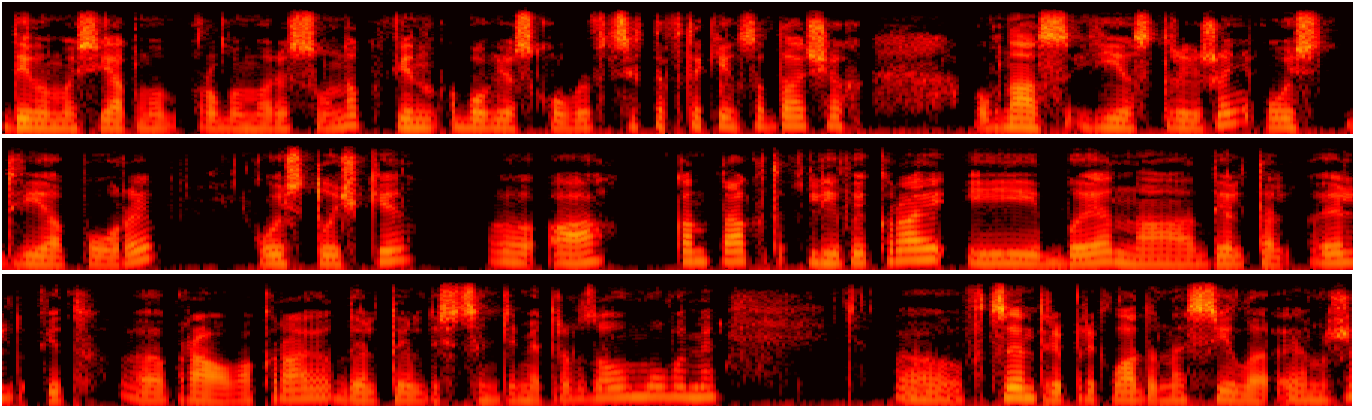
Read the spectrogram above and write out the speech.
Дивимося, як ми робимо рисунок. Він обов'язковий в, цих, в таких задачах. У нас є стрижень, ось дві опори, ось точки е, А, контакт, лівий край, і Б на дельта L від е, правого краю, дельта L 10 см за умовами. Е, в центрі прикладена сила МЖ,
